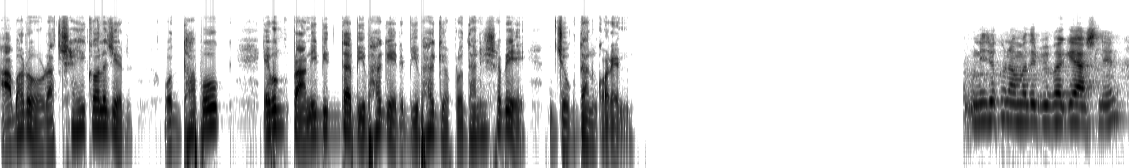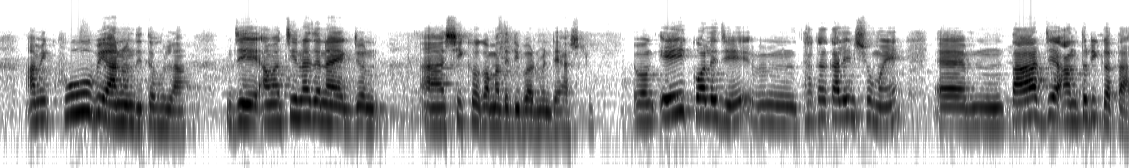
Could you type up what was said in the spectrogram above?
আবারও রাজশাহী কলেজের অধ্যাপক এবং প্রাণীবিদ্যা বিভাগের বিভাগীয় প্রধান হিসাবে যোগদান করেন। উনি যখন আমাদের বিভাগে আসলেন, আমি খুবই আনন্দিত হলাম যে আমার চেনা জানা একজন শিক্ষক আমাদের ডিপার্টমেন্টে আসলো। এবং এই কলেজে থাকাকালীন সময়ে তার যে আন্তরিকতা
